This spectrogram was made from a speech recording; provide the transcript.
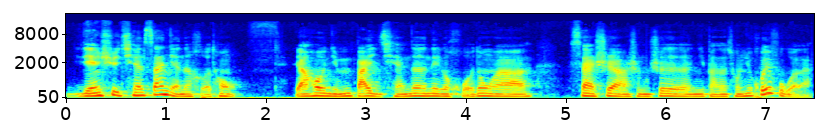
连续签三年的合同，然后你们把以前的那个活动啊、赛事啊什么之类的，你把它重新恢复过来。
